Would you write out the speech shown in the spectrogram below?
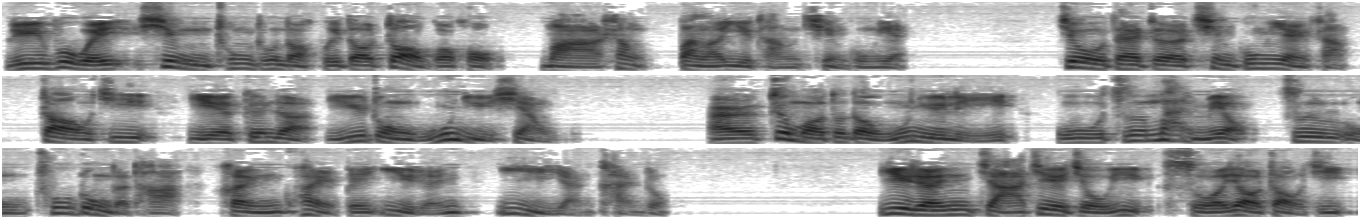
吕不韦兴冲冲的回到赵国后，马上办了一场庆功宴。就在这庆功宴上，赵姬也跟着一众舞女献舞。而这么多的舞女里，舞姿曼妙、姿容出众的她，很快被异人一眼看中。一人假借酒意索要赵姬，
